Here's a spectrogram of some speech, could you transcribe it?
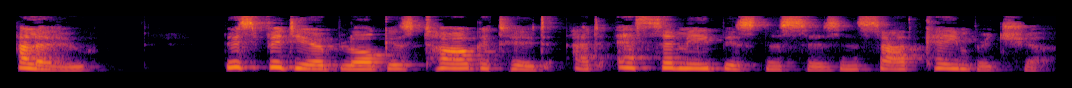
Hello, this video blog is targeted at SME businesses in South Cambridgeshire.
